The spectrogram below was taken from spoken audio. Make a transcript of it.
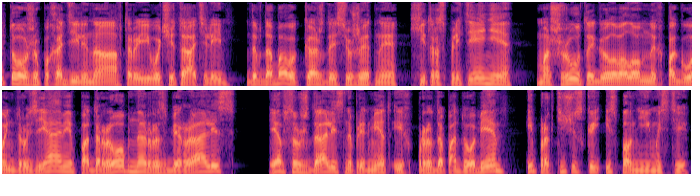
тоже походили на автора и его читателей, да вдобавок каждое сюжетное хитросплетение, маршруты головоломных погонь друзьями подробно разбирались и обсуждались на предмет их правдоподобия и практической исполнимости,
